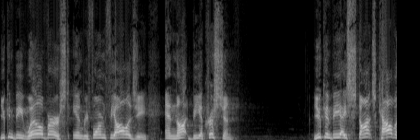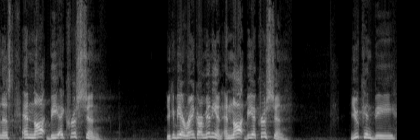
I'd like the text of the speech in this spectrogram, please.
You can be well versed in Reformed theology and not be a Christian. You can be a staunch Calvinist and not be a Christian. You can be a rank Arminian and not be a Christian. You can be,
